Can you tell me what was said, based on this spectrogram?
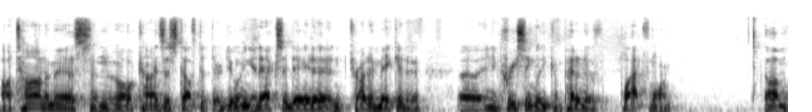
autonomous and all kinds of stuff that they're doing in Exadata and try to make it a, uh, an increasingly competitive platform. Um,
